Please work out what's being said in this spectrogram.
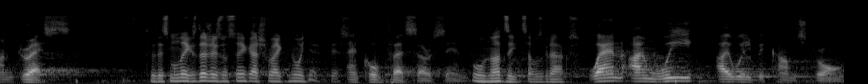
undress Tad es man liekas, dažreiz mums vienkārši vajag noģērbties and confess our sin. un atzīt savus grēkus. When I'm weak, I will become strong.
